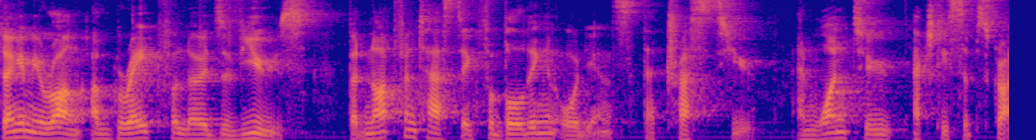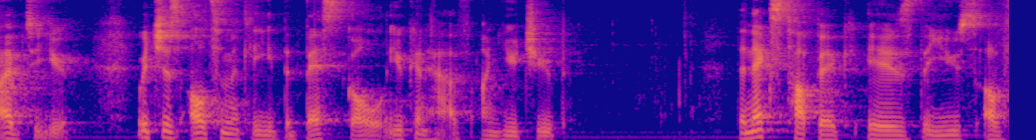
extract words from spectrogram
don't get me wrong, are great for loads of views, but not fantastic for building an audience that trusts you and want to actually subscribe to you, which is ultimately the best goal you can have on YouTube. The next topic is the use of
